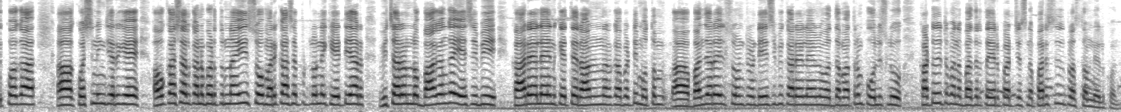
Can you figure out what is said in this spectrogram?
ఎక్కువగా క్వశ్చనింగ్ జరిగే అవకాశాలు కనబడుతున్నాయి. సో మరి కాసేపట్లోనే కేటీఆర్ విచారణలో భాగంగా ఏసీబీ కార్యాలయానికి అయితే రానున్నారు కాబట్టి మొత్తం ఆ, బంజారా ఉన్నటువంటి ఏసీబీ కార్యాలయం వద్ద మాత్రం పోలీసులు కట్టుదిట్టమైన భద్రత ఏర్పాటు చేసిన పరిస్థితి ప్రస్తుతం నెలకొంది.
